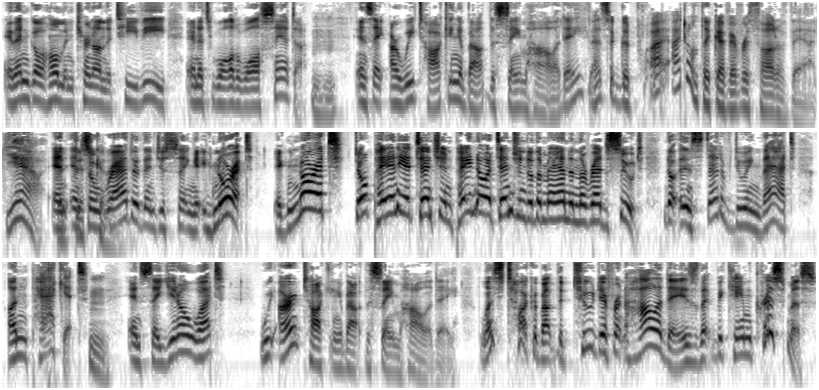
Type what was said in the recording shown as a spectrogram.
and then go home and turn on the TV and it's wall to wall Santa mm-hmm. and say, Are we talking about the same holiday? that's a good point. I, I don't think I've ever thought of that. Yeah. And, and so rather than just saying, Ignore it, ignore it, don't pay any attention, pay no attention to the man in the red suit. No, instead of doing that, unpack it hmm. and say, You know what? We aren't talking about the same holiday. Let's talk about the two different holidays that became Christmas.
